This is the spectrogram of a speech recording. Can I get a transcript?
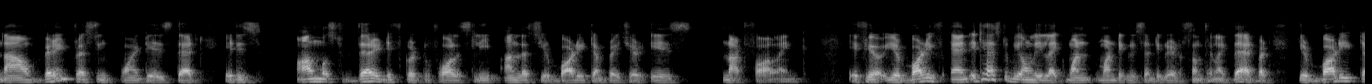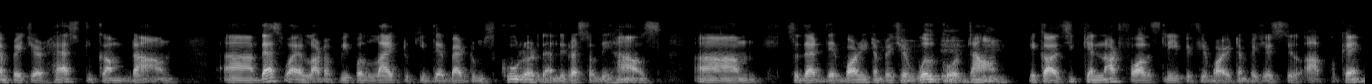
Now, very interesting point is that it is almost very difficult to fall asleep unless your body temperature is not falling. If your your body and it has to be only like one one degree centigrade or something like that, but your body temperature has to come down. Uh, that's why a lot of people like to keep their bedrooms cooler than the rest of the house um, so that their body temperature will go down because you cannot fall asleep if your body temperature is still up, okay?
